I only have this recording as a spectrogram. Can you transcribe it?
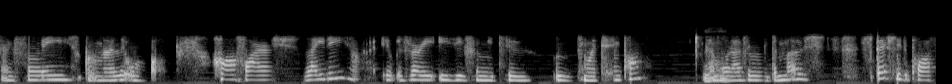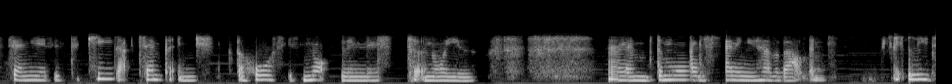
And for me, I'm a little half Irish lady. It was very easy for me to lose my temper. And what I've learned the most, especially the past 10 years, is to keep that temper in check. The horse is not doing this to annoy you. And the more understanding you have about them, it leads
